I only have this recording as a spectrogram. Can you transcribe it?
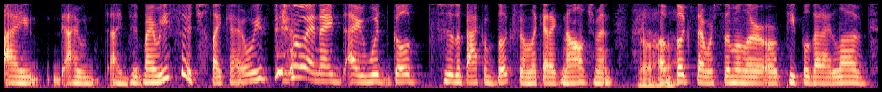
I, I, I did my research like I always do, and I, I would go to the back of books and look at acknowledgments Uh-huh. of books that were similar or people that I loved.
